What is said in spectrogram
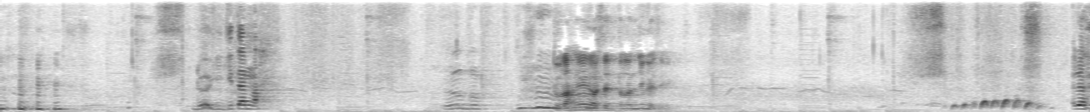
Dua gigitan lah. Tulangnya nggak usah ditelan juga sih. Aduh.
